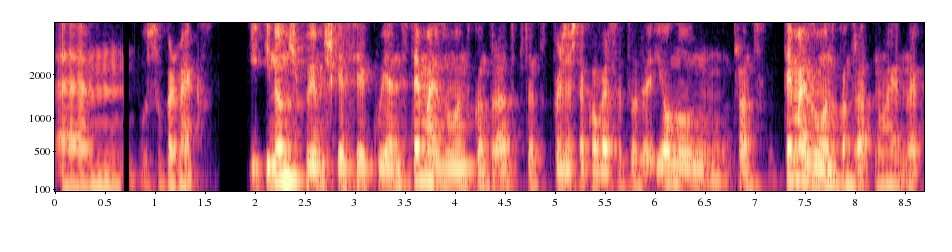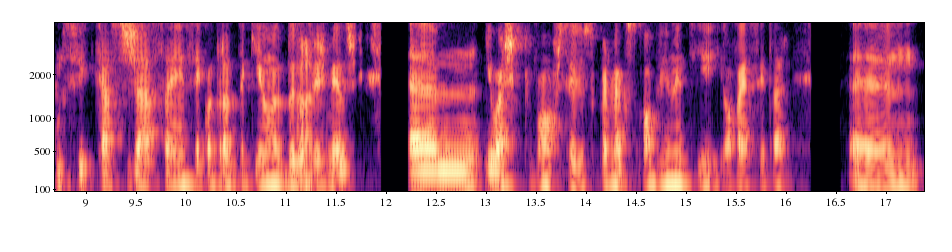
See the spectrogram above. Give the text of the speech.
um, o Supermax. E, e, não nos podemos esquecer que o Yannis tem mais um ano de contrato, portanto, depois desta conversa toda, ele não. Pronto, tem mais um ano de contrato, não é, não é como se ficasse já sem, sem contrato daqui a dois claro. ou três meses. Um, eu acho que vão oferecer-lhe o Supermax, obviamente, e ele vai aceitar. Um,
